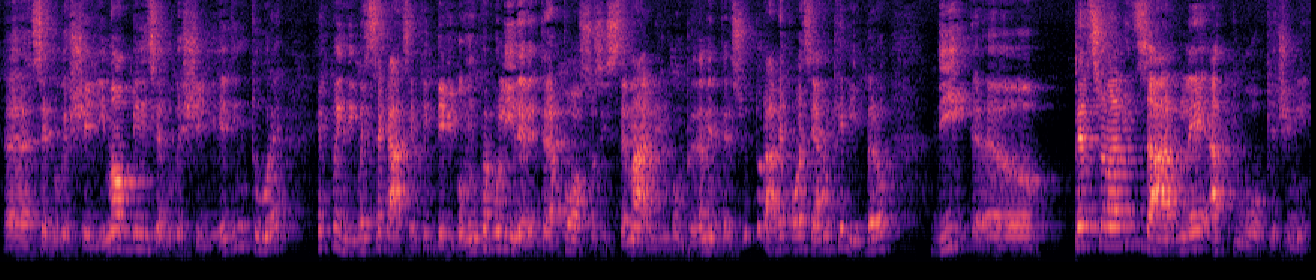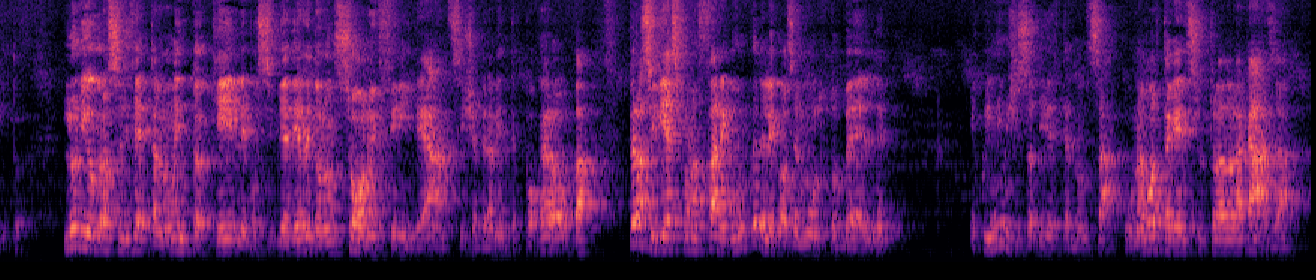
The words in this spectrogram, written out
eh, sei tu che scegli i mobili, sei tu che scegli le tinture e quindi queste case che devi comunque pulire, mettere a posto, sistemare, devi completamente ristrutturare, poi sei anche libero di eh, personalizzarle a tuo piacimento. L'unico grosso difetto al momento è che le possibilità di arredo non sono infinite, anzi c'è veramente poca roba, però si riescono a fare comunque delle cose molto belle e quindi mi ci sto divertendo un sacco. Una volta che hai ristrutturato la casa,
